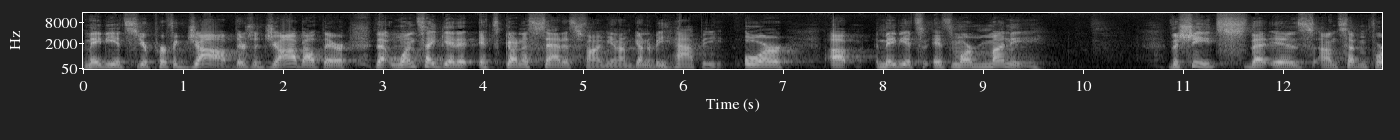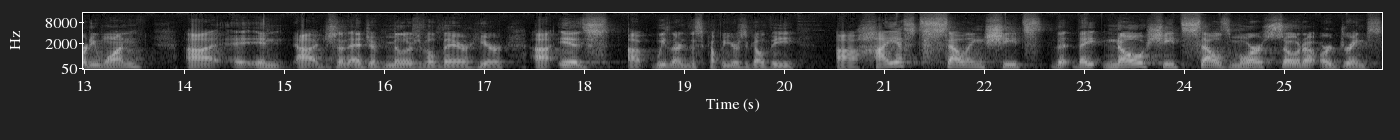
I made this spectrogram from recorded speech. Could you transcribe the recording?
Maybe it's your perfect job. There's a job out there that once I get it, it's going to satisfy me and I'm going to be happy. Or uh, maybe it's, it's more money the Sheetz, that is on 741, uh, in, uh, just on the edge of Millersville there here, uh, is uh, we learned this a couple years ago, the uh, highest selling Sheetz that they, no Sheetz sells more soda or drinks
